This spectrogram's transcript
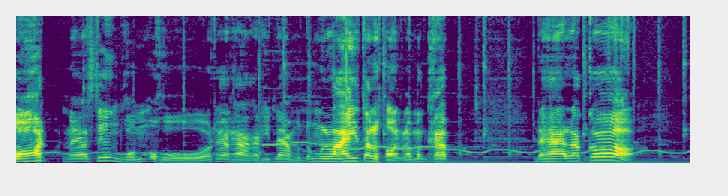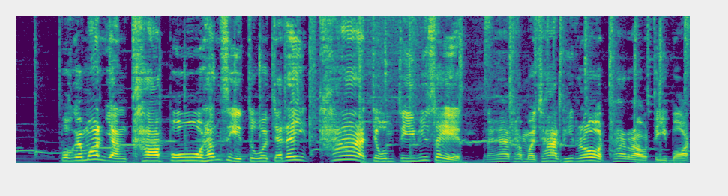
บอสนะฮะซึ่งผม โอ้โหท่าทางอาทิตย์หน้าผมต้องไลฟ์ตลอดแล้วมั้งครับ นะฮะ แล้วก็โปเกมอนอย่างคาปูทั้ง 4 ตัวจะได้ท่าโจมตีพิเศษนะฮะธรรมชาติพิโรธถ้าเราตีบอส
